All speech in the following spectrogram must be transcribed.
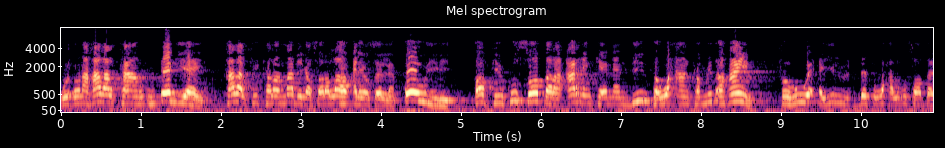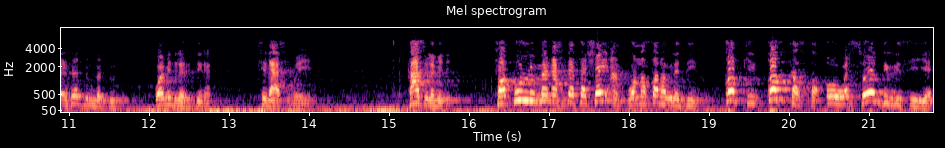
وحنا هذا الكان وإذ هذا الكي كلا النبي صلى الله عليه وسلم. أو يري أويري كي كو صدر أرن كأنان دين توحان كميدة هين فهو أي المحدث وحال غصدر رد المدود ومدل ردنا سيداس وإيه كاسو لمدي فكل من أحدث شيئا ونصره إلى الدين. قفكي قفكستا أو وحسو درسية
